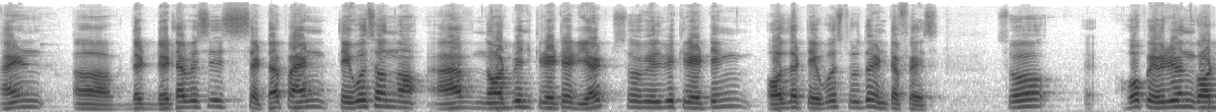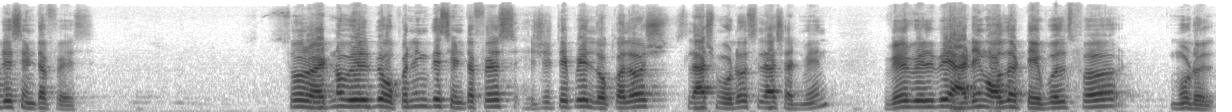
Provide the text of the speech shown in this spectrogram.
and uh, the database is set up and tables are not, have not been created yet. So, we will be creating all the tables through the interface. So, hope everyone got this interface. So, right now we will be opening this interface http localhost slash Moodle slash admin where we will be adding all the tables for Moodle.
